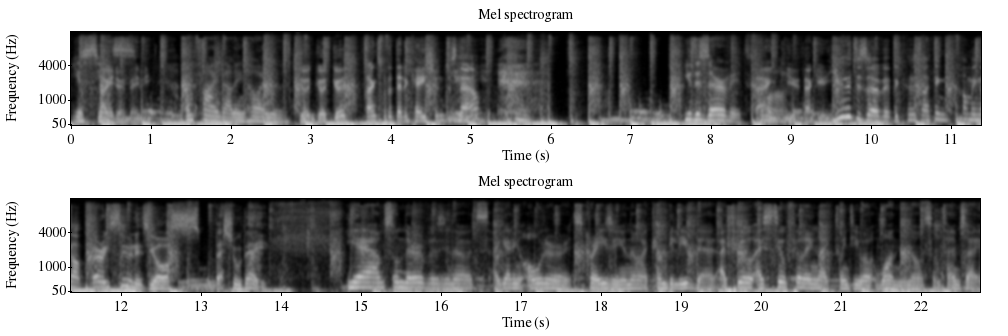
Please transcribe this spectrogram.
Yes, yes. How are you doing, baby? I'm fine, darling. How are you? Good, good, good. Thanks for the dedication just now. You deserve it. Thank you, thank you. You deserve it because I think coming up very soon, it's your special day. Yeah, I'm so nervous. You know, it's I'm getting older. It's crazy. You know, I can't believe that. I feel I still feeling like 21. You know, sometimes I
